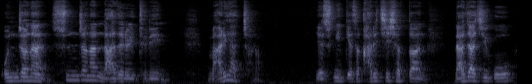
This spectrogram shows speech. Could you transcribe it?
온전한, 순전한 나들을 드린 마리아처럼 예수님께서 가르치셨던 낮아지고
